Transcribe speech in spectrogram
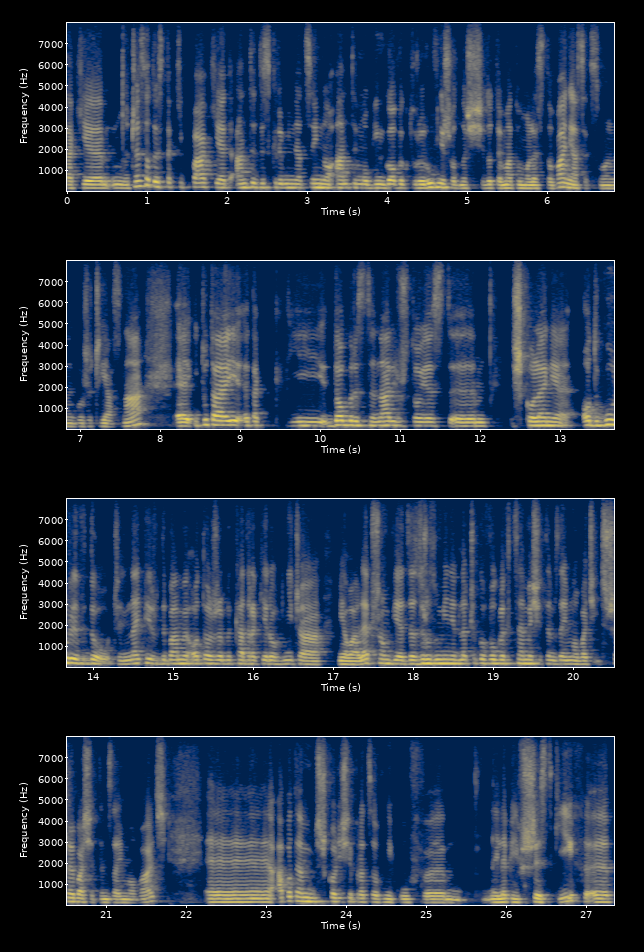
Takie, mm, często to jest taki pakiet antydyskryminacyjno-antymobbingowy, który również odnosi się do tematu molestowania seksualnego, rzecz jasna. E, I tutaj taki dobry scenariusz to jest szkolenie od góry w dół, czyli najpierw dbamy o to, żeby kadra kierownicza miała lepszą wiedzę, zrozumienie, dlaczego w ogóle chcemy się tym zajmować i trzeba się tym zajmować, a potem szkoli się pracowników, e, najlepiej wszystkich. E,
